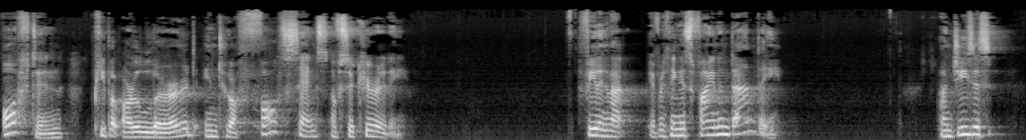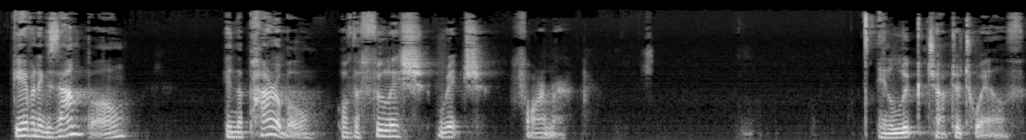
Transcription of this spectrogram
Often, people are lured into a false sense of security, feeling that everything is fine and dandy. And Jesus gave an example in the parable of the foolish rich farmer. In Luke chapter 12.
